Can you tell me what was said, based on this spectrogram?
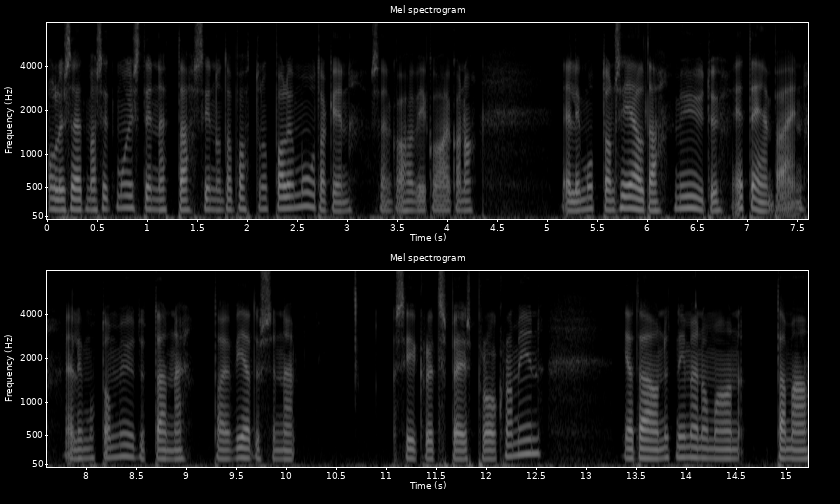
oli se, että mä sitten muistin, että siinä on tapahtunut paljon muutakin sen kahden viikon aikana. Eli mut on sieltä myyty eteenpäin. Eli mut on myyty tänne tai viety sinne Secret Space Programiin. Ja tämä on nyt nimenomaan tämä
